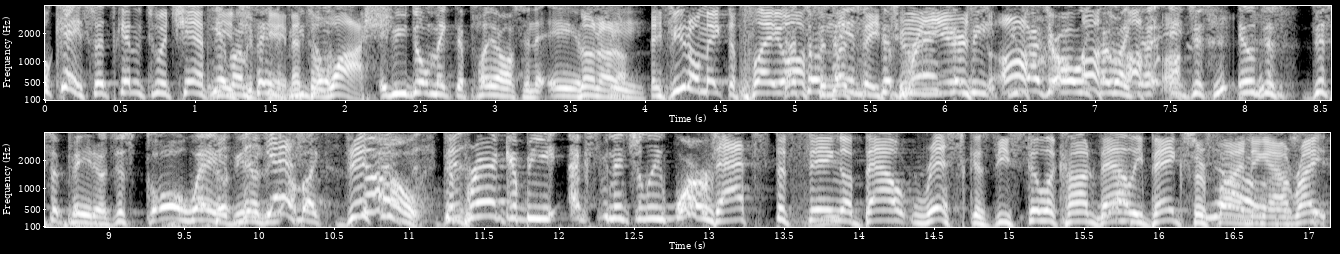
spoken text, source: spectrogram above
Okay, so let's get into a Yeah, championship but I'm saying game. if That's a wash. If you don't make the playoffs in the AFC, no, no, no. If you don't make the That's playoffs what I'm in let's say saying. The two brand years, Could be, oh, you guys are always oh, talking like that. oh, It just it'll just dissipate. It'll just go away So if he doesn't. yes, I'm like, this no, is- the this- brand could be exponentially worse. That's the thing about risk, as these Silicon Valley banks are finding out, right?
